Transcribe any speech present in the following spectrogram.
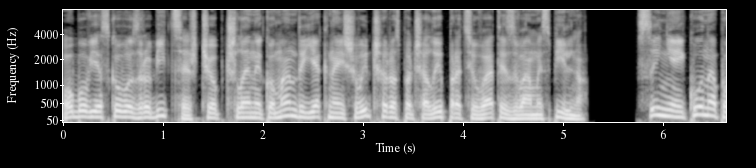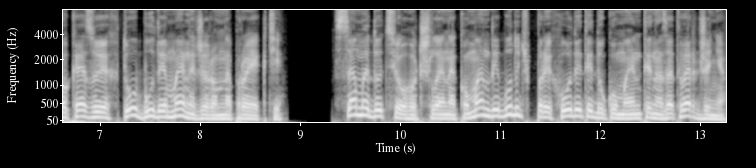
Обов'язково зробіть це, щоб члени команди якнайшвидше розпочали працювати з вами спільно. Синя ікона показує, хто буде менеджером на проєкті. Саме до цього члена команди будуть приходити документи на затвердження.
